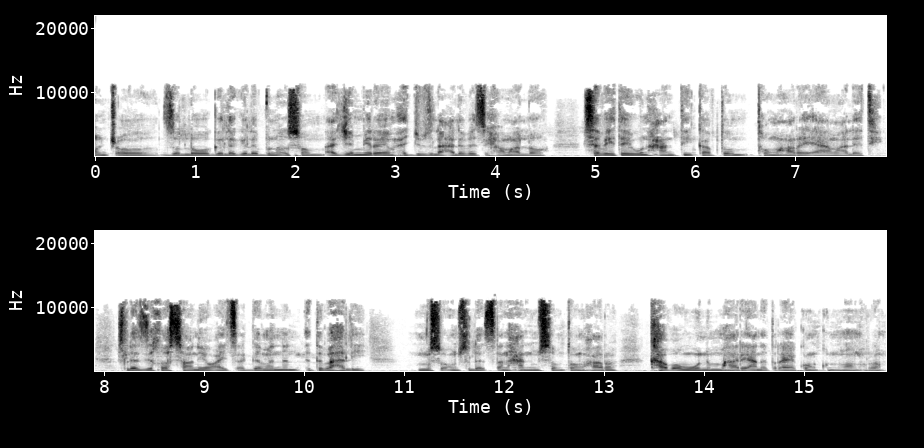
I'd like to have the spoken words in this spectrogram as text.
ቁንጮ ዘለዎ ገለ ገለ ብንእሶም ኣጀሚረዮም ሕጂ ብ ዝለዓለ በጺሖም ኣለዉ ሰበይተይ ውን ሓንቲ ካብቶም ተማሃሮይ እያ ማለት እዩ ስለዚ ከሳንዮ ኣይጸገመንን እቲ ባህሊ ምስኦም ስለ ዝጸንሓ ንምሶም ተማሃሮ ካብኦም ውን እመሃር እየ ኣነ ጥራይ ኣይኮንኩን ንመምህሮም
